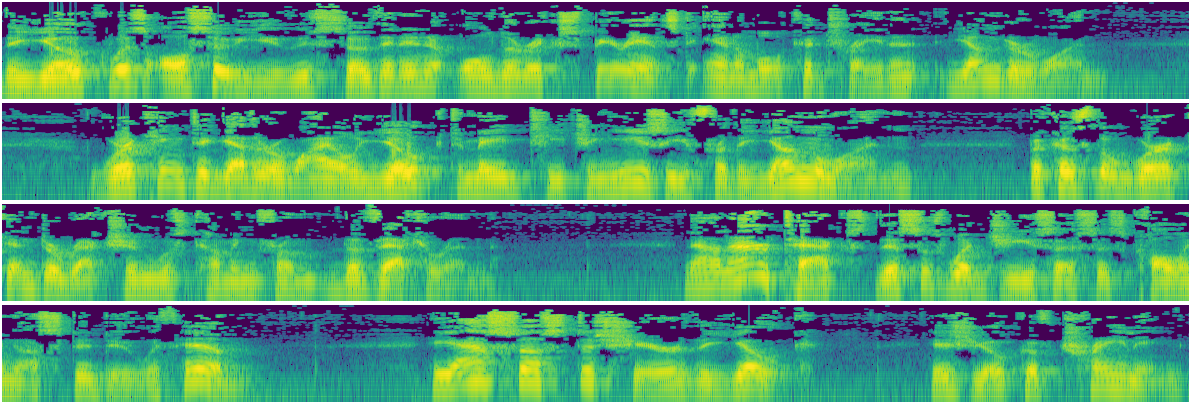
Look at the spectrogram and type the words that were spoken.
The yoke was also used so that an older, experienced animal could train a younger one. Working together while yoked made teaching easy for the young one because the work and direction was coming from the veteran. Now, in our text, this is what Jesus is calling us to do with him. He asks us to share the yoke, his yoke of training.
